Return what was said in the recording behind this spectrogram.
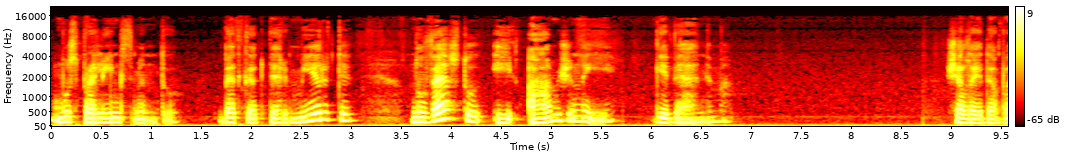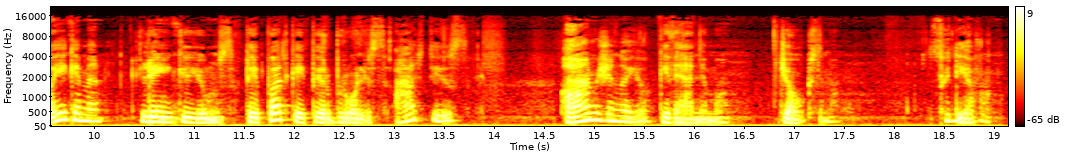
mus pralinksmintų, bet kad per mirtį nuvestų į amžinai gyvenimą. Šią laidą baigiame. Linkiu Jums taip pat kaip ir brolis Astijus amžinojo gyvenimo džiaugsmo. Su Dievu.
